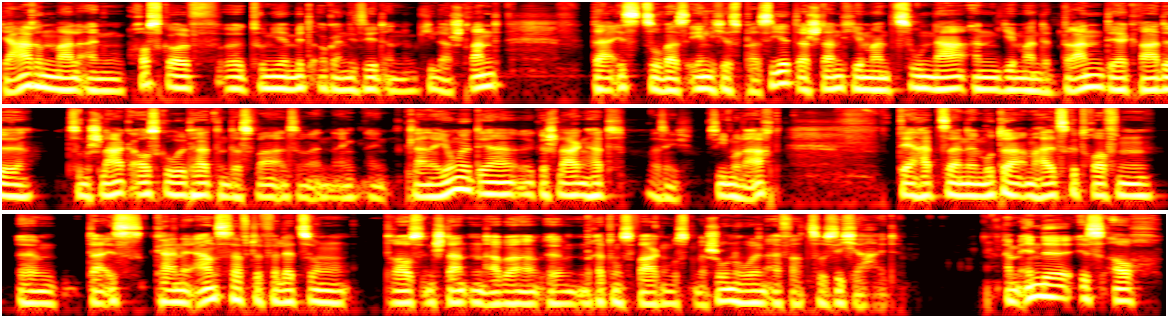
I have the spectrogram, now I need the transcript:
Jahren mal ein Crossgolf-Turnier mitorganisiert an einem Kieler Strand. Da ist sowas ähnliches passiert. Da stand jemand zu nah an jemandem dran, der gerade zum Schlag ausgeholt hat. Und das war also ein, ein, ein kleiner Junge, der geschlagen hat, weiß nicht, sieben oder acht der hat seine Mutter am Hals getroffen. Ähm, da ist keine ernsthafte Verletzung draus entstanden, aber ähm, einen Rettungswagen mussten wir schon holen, einfach zur Sicherheit. Am Ende ist auch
